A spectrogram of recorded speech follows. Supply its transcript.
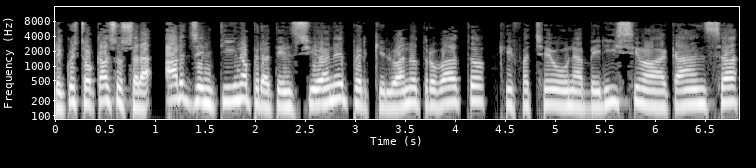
in questo caso sarà argentino, però attenzione perché lo hanno trovato che faceva una bellissima vacanza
